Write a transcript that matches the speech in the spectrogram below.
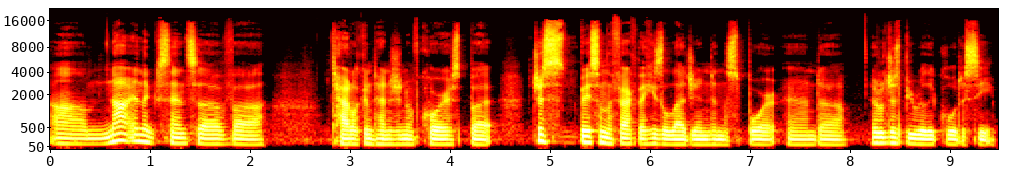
Um, not in the sense of uh, title contention, of course, but just based on the fact that he's a legend in the sport, and uh, it'll just be really cool to see.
